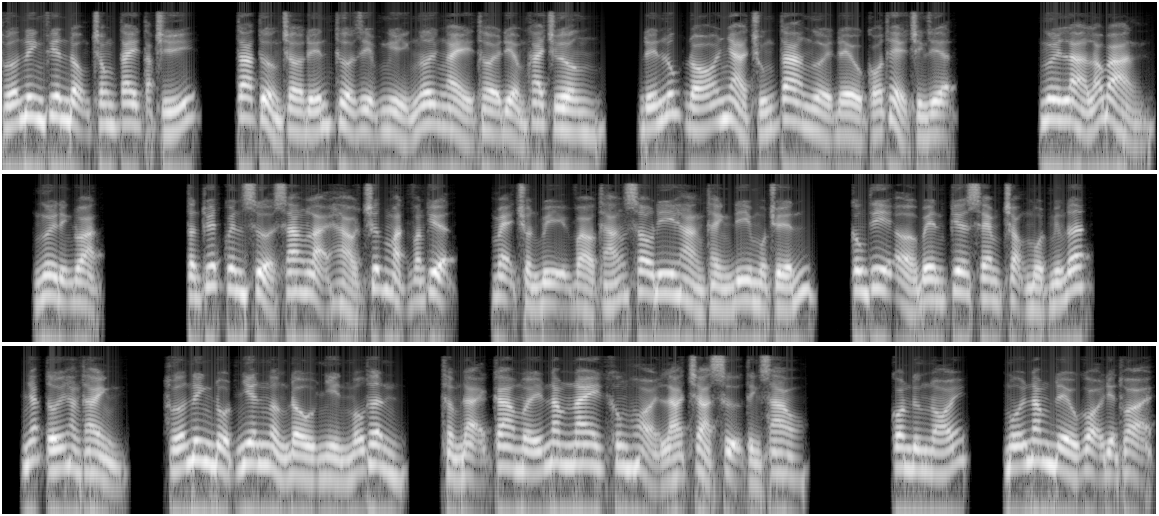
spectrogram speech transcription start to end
Hứa Ninh phiên động trong tay tạp chí, ta tưởng chờ đến thừa dịp nghỉ ngơi ngày thời điểm khai trương, đến lúc đó nhà chúng ta người đều có thể trình diện. Ngươi là lão bản, ngươi định đoạt. Tần Tuyết Quyên sửa sang lại hảo trước mặt văn kiện, mẹ chuẩn bị vào tháng sau đi hàng thành đi một chuyến, công ty ở bên kia xem trọng một miếng đất. Nhắc tới hàng thành, hứa ninh đột nhiên ngẩng đầu nhìn mẫu thân, thẩm đại ca mấy năm nay không hỏi lá trà sự tình sao. Con đừng nói, mỗi năm đều gọi điện thoại,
